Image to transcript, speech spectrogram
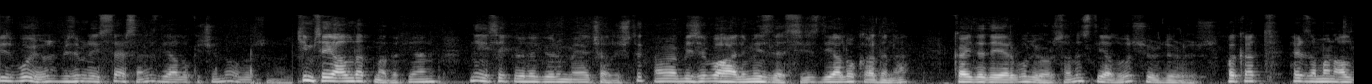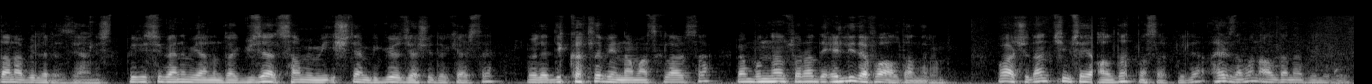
Biz buyuz. Bizimle isterseniz diyalog içinde olursunuz. Kimseyi aldatmadık. Yani neysek öyle görünmeye çalıştık. Ama bizi bu halimizle siz diyalog adına kayda değer buluyorsanız diyaloğu sürdürürüz. Fakat her zaman aldanabiliriz yani. Birisi benim yanımda güzel, samimi, içten bir gözyaşı dökerse, böyle dikkatli bir namaz kılarsa ben bundan sonra da 50 defa aldanırım. Bu açıdan kimseyi aldatmasak bile her zaman aldanabiliriz.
